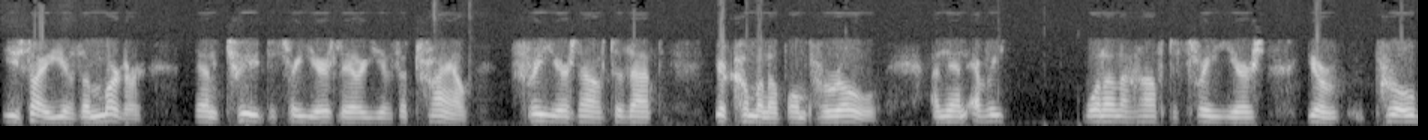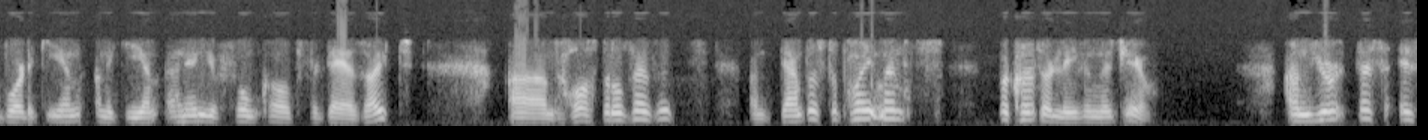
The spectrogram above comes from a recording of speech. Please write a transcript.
you sorry, you have the murder. Then two to three years later, you have the trial. Three years after that, you're coming up on parole, and then every one and a half to three years, you're parole board again and again, and then you have phone calls for days out, and hospital visits, and dentist appointments because they're leaving the jail and you're, this is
